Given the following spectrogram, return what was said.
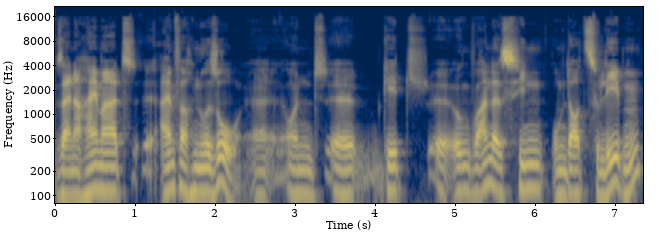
seiner Heimat äh, einfach nur so äh, und äh, geht äh, irgendwo anders hin, um dort zu leben.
